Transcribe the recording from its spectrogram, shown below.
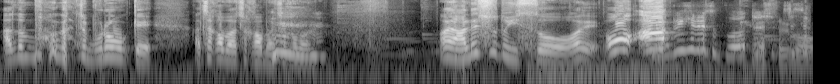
아는 보안관 좀 물어볼게. 아 잠깐만 잠깐만 잠깐만. 아니 아닐 수도 있어. 아니 어 아! 정비실에서 보였던 시체 쓸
